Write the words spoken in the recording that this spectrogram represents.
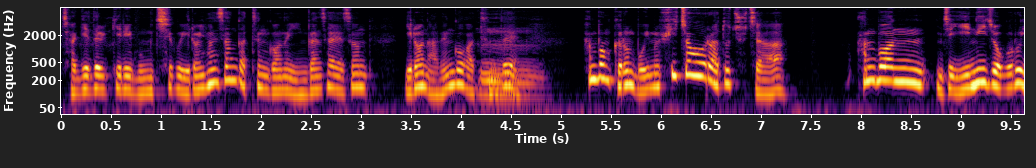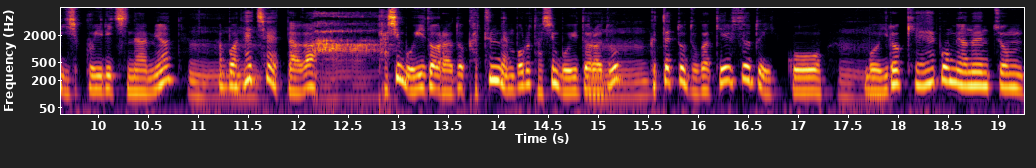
자기들끼리 뭉치고 이런 현상 같은 거는 인간사에선 일어나는 것 같은데 음. 한번 그런 모임을 휘저어라도 주자. 한번 이제 인위적으로 29일이 지나면 음. 한번 해체했다가 아. 다시 모이더라도 같은 멤버로 다시 모이더라도 음. 그때 또 누가 낄 수도 있고 음. 뭐 이렇게 해보면은 좀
